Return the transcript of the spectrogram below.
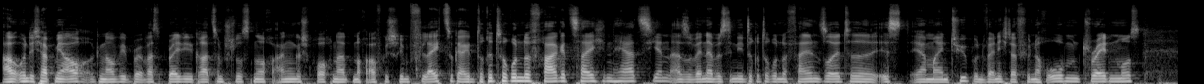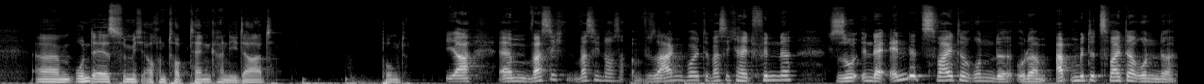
ah, und ich habe mir auch, genau wie was Brady gerade zum Schluss noch angesprochen hat, noch aufgeschrieben, vielleicht sogar dritte Runde Fragezeichen, Herzchen. Also wenn er bis in die dritte Runde fallen sollte, ist er mein Typ und wenn ich dafür nach oben traden muss. Ähm, und er ist für mich auch ein Top-10-Kandidat. Punkt. Ja, ähm, was ich, was ich noch sagen wollte, was ich halt finde, so in der Ende zweite Runde oder ab Mitte zweiter Runde,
